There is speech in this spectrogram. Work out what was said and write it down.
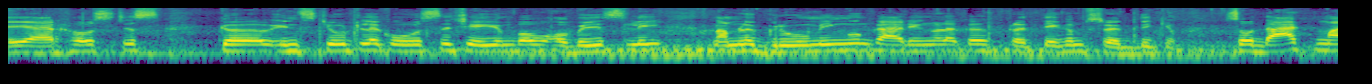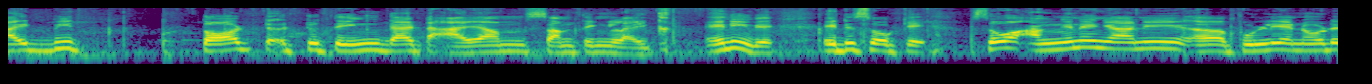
എയർ ഹോസ്റ്റസ് ഇൻസ്റ്റിറ്റ്യൂട്ടിലെ കോഴ്സ് ചെയ്യുമ്പോൾ ഒബിയസ്ലി നമ്മൾ ഗ്രൂമിങ്ങും കാര്യങ്ങളൊക്കെ പ്രത്യേകം ശ്രദ്ധിക്കും. So that might be thought to think that I am something like anyway it is okay so അങ്ങനെ ഞാൻ പുള്ളി എന്നോട്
